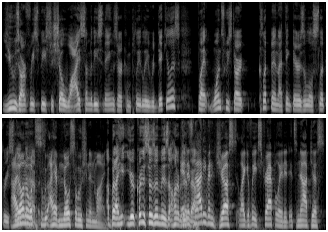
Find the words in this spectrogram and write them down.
use our free speech to show why some of these things are completely ridiculous. But once we start clipping, I think there's a little slippery slope. I don't know that what the happens. solution. I have no solution in mind. Uh, but I, your criticism is 100% and it's valid. not even just like if we extrapolate it, it's not just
